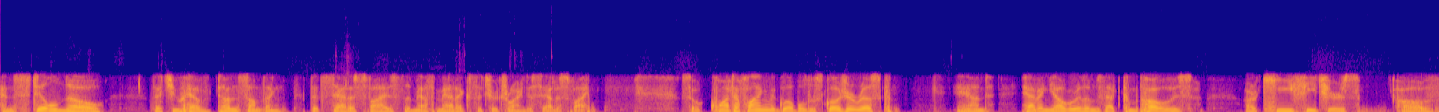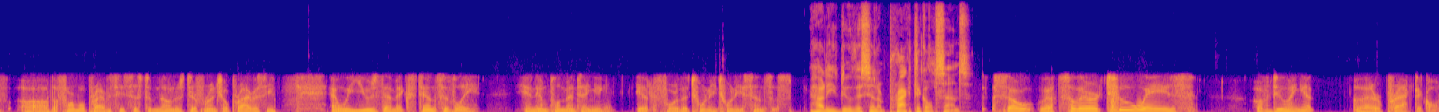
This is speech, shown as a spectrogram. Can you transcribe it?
and still know that you have done something that satisfies the mathematics that you're trying to satisfy. So, quantifying the global disclosure risk and having algorithms that compose are key features of uh, the formal privacy system known as differential privacy, and we use them extensively in implementing it for the 2020 census. How do you do this in a practical sense? So, so there are two ways of doing it that are practical.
